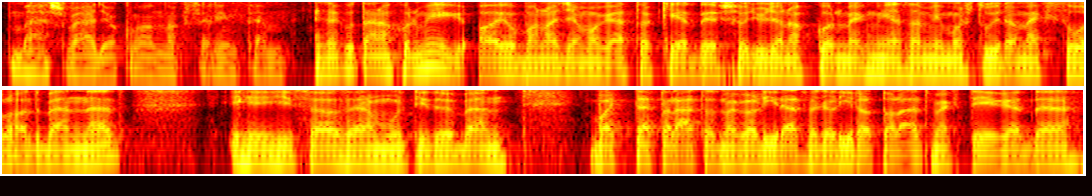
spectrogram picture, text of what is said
más vágyak vannak szerintem. Ezek után akkor még jobban adja magát a kérdés, hogy ugyanakkor meg mi az, ami most újra megszólalt benned, hisz az elmúlt időben vagy te találtad meg a lírát, vagy a líra talált meg téged, de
